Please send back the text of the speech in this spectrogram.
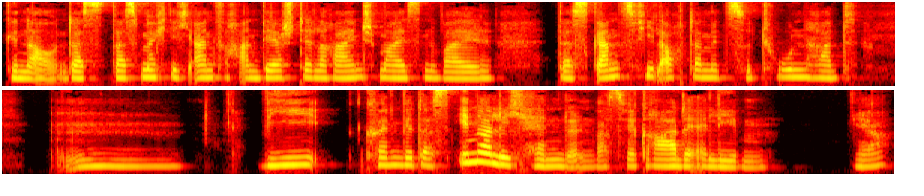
genau, das, das möchte ich einfach an der Stelle reinschmeißen, weil das ganz viel auch damit zu tun hat, mm, wie können wir das innerlich handeln, was wir gerade erleben. Ja,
